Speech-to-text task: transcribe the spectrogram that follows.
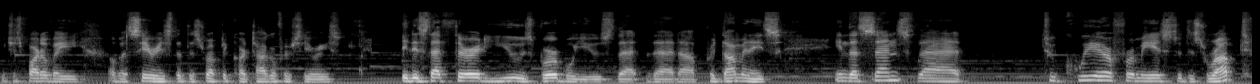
which is part of a of a series, the Disrupted Cartographer series. It is that third use, verbal use, that that uh, predominates, in the sense that to queer for me is to disrupt.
